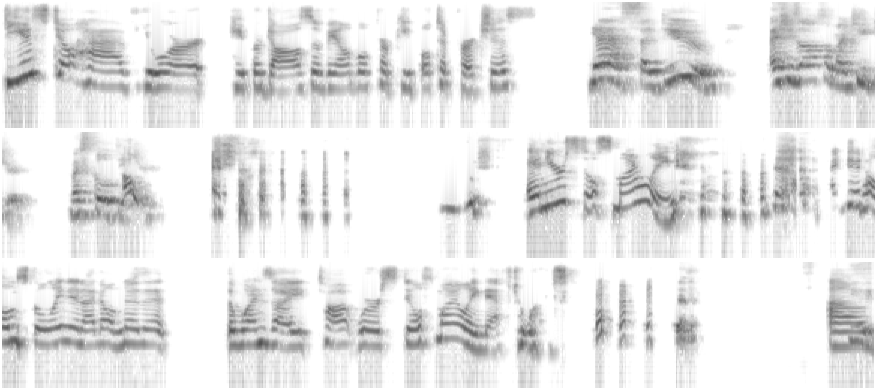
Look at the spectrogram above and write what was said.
Do you still have your paper dolls available for people to purchase? yes, I do. And she's also my teacher, my school Oh. teacher. And you're still smiling. I did homeschooling and I don't know that the ones I taught were still smiling afterwards. um,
